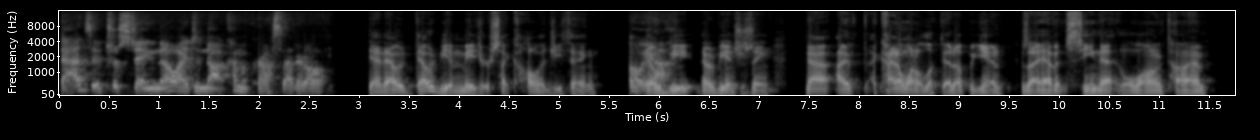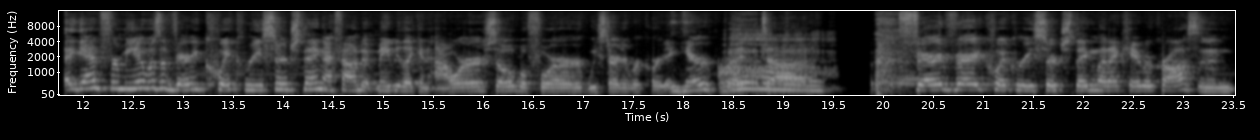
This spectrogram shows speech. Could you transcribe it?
That's interesting. No, I did not come across that at all. Yeah, that would that would be a major psychology thing. Oh yeah. that would be that would be interesting. Now I I kind of want to look that up again because I haven't seen that in a long time. Again, for me, it was a very quick research thing. I found it maybe like an hour or so before we started recording here, but uh, very, very quick research thing that I came across, and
